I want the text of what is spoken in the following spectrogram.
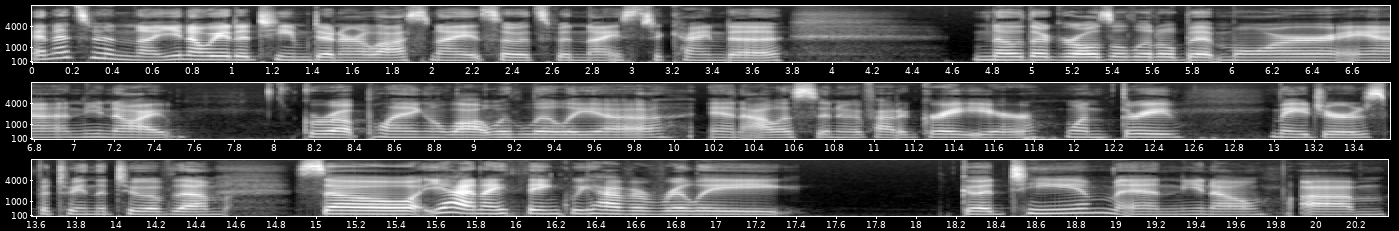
And it's been, uh, you know, we had a team dinner last night, so it's been nice to kind of know the girls a little bit more. And, you know, I grew up playing a lot with Lilia and Allisen, who have had a great year, won three majors between the two of them. So, yeah. And I think we have a really good team. And, you know, um,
